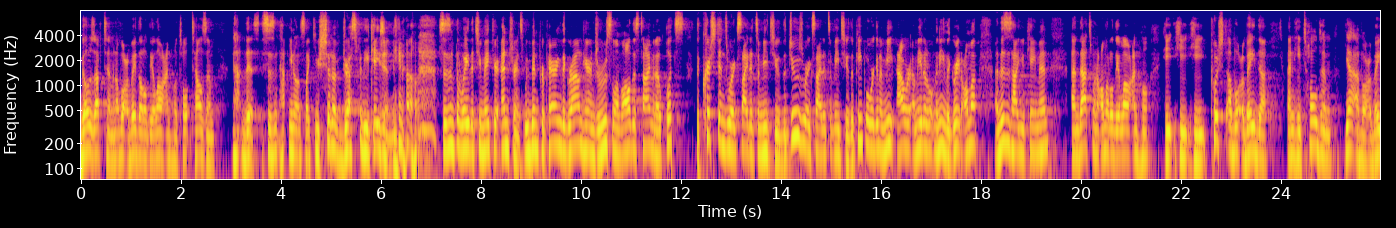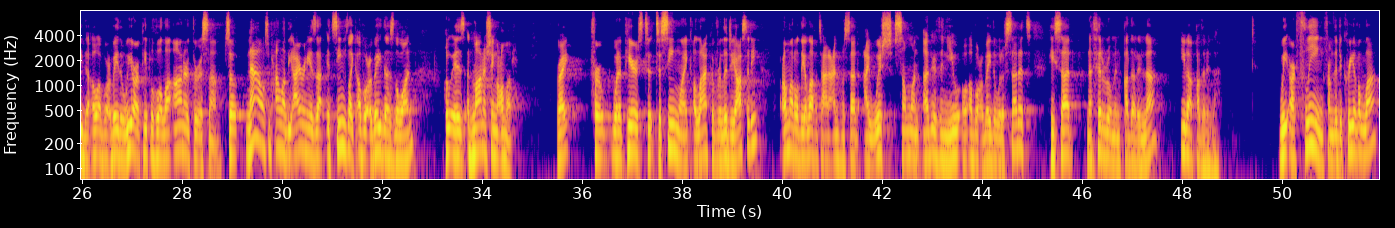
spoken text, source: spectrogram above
goes up to him and Abu Ubaidah anhu tells him, not this. This isn't, how, you know, it's like you should have dressed for the occasion, you know. This isn't the way that you make your entrance. We've been preparing the ground here in Jerusalem all this time in Al-Quds. The Christians were excited to meet you. The Jews were excited to meet you. The people were going to meet our Amir al-Mu'mineen, the great Umar. And this is how you came in. And that's when Umar radiallahu anhu, he, he, he pushed Abu Ubaidah and he told him, Ya Abu Ubaidah, oh Abu Ubaidah, we are a people who Allah honored through Islam. So now, subhanAllah, the irony is that it seems like Abu Ubaidah is the one who is admonishing Umar, right? For what appears to, to seem like a lack of religiosity. Umar radiallahu ta'ala anhu said, I wish someone other than you, O Abu Ubaidah, would have said it. He said, نَفِرُّ مِنْ قَدَرِ اللَّهِ إِلَى قَدَرِ اللَّهِ We are fleeing from the decree of Allah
